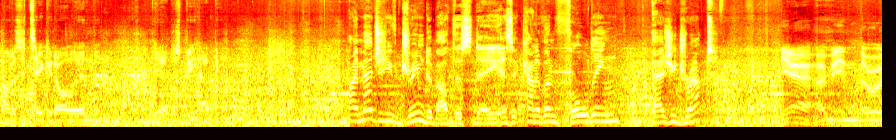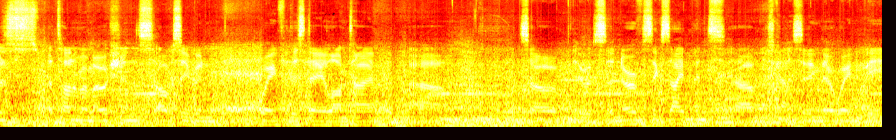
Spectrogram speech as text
obviously take it all in, and yeah, just be happy. I imagine you've dreamed about this day. Is it kind of unfolding as you dreamt? Yeah, I mean, there was a ton of emotions. Obviously, been waiting for this day a long time. Um, so it was a nervous excitement, um, just kind of sitting there waiting to be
